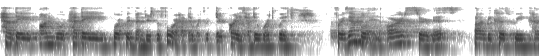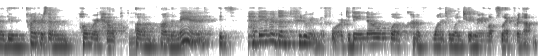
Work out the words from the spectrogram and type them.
have they onboard have they worked with vendors before? Have they worked with third parties? Have they worked with, for example, in our service, um, because we kind of do 24/7 homework help mm-hmm. um, on demand. It's have they ever done tutoring before? Do they know what kind of one-to-one tutoring looks like for them?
